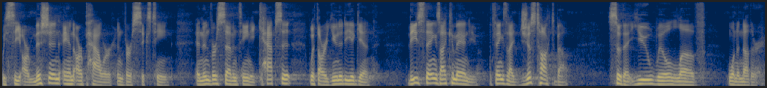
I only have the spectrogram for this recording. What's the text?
We see our mission and our power in verse 16. And then verse 17, he caps it with our unity again. These things I command you, the things that I just talked about so that you will love one another.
